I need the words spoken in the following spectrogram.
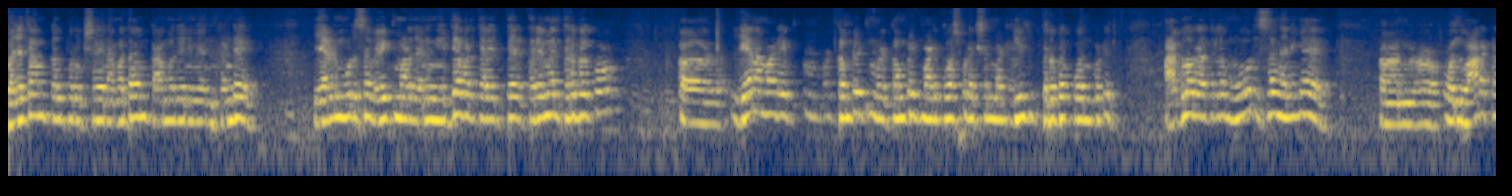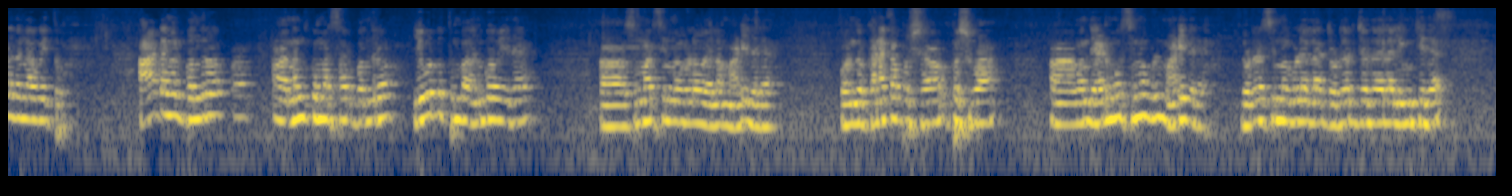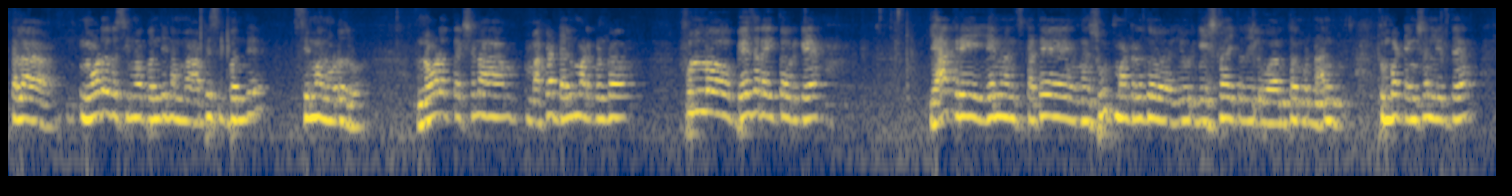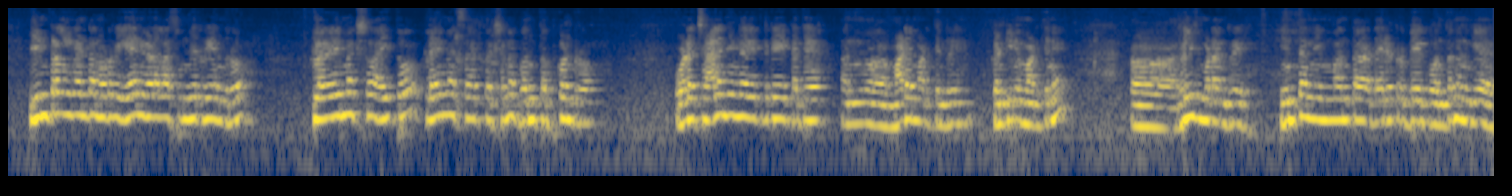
ಭಜತಾಂ ಕಲ್ಪವೃಕ್ಷಾಯ ನಮತಾಂ ಕಾಮಧೇನಿವೆ ಅಂದ್ಕೊಂಡೆ ಎರಡು, ಮೂರು ಸಹ ವೆಯ್ಟ್ ಮಾಡಿದೆ. ನನಗೆ ನಿದ್ದೆ ಬರ್ತಾರೆ ತೆರೆ ಮೇಲೆ ತರಬೇಕು. ಏನ ಮಾಡಿ ಕಂಪ್ಲೀಟ್ ಕಂಪ್ಲೀಟ್ ಮಾಡಿ ಪೋಸ್ಟ್ ಪ್ರೊಡಕ್ಷನ್ ಮಾಡಿ ರಿಲೀಸ್ ತರಬೇಕು ಅಂದ್ಬಿಟ್ಟು ಹಗಲು ರಾತ್ರಿ ಮೂರು ದಿವಸ ನನಗೆ ಒಂದು ವಾರ ಕಳೆದಂಗೆ ಆಗೋಯ್ತು. ಆ ಟೈಮಲ್ಲಿ ಬಂದರು ನಂದಕುಮಾರ್ ಸರ್ ಬಂದರು. ಇವ್ರಿಗೂ ತುಂಬ ಅನುಭವ ಇದೆ. ಸುಮಾರು ಸಿನಿಮಾಗಳು ಎಲ್ಲ ಮಾಡಿದ್ದಾರೆ. ಒಂದು ಕನಕ ಪುಷ್ಪ ಪುಷ್ಪ ಒಂದು ಎರಡು ಮೂರು ಸಿನಿಮಾಗಳು ಮಾಡಿದ್ದಾರೆ. ದೊಡ್ಡ ದೊಡ್ಡ ಸಿನಿಮಾಗಳೆಲ್ಲ, ದೊಡ್ಡ ದೊಡ್ಡ ಜನ ಎಲ್ಲ ಲಿಂಕ್ ಇದೆ. ಎಲ್ಲ ನೋಡಿದ್ರು ಸಿನಿಮಾ ಬಂದು, ನಮ್ಮ ಆಫೀಸಿಗೆ ಬಂದು ಸಿನಿಮಾ ನೋಡಿದ್ರು. ನೋಡಿದ ತಕ್ಷಣ ಮಕ ಡಲ್ ಮಾಡಿಕೊಂಡು ಫುಲ್ಲು ಬೇಜಾರಾಯಿತು ಅವ್ರಿಗೆ. ಯಾಕ್ರಿ, ಏನು ನನ್ನ ಕತೆ ನಾನು ಶೂಟ್ ಮಾಡಿರೋದು ಇವ್ರಿಗೆ ಇಷ್ಟ ಆಯ್ತದ ಅಂತ ಅಂದ್ಬಿಟ್ಟು ನಾನು ತುಂಬ ಟೆನ್ಷನ್ಲಿದ್ದೆ ಇಂಟ್ರಲ್ ಗಂಟ ನೋಡಿದ್ರೆ ಏನು ಹೇಳಲ್ಲ ಸುಮ್ಮನಿರ್ರಿ ಅಂದರು. ಕ್ಲೈಮ್ಯಾಕ್ಸ್ ಆಯಿತು. ಕ್ಲೈಮ್ಯಾಕ್ಸ್ ಆದ ತಕ್ಷಣ ಬಂದು ತಪ್ಕೊಂಡ್ರು. ಒಳ್ಳೆ ಚಾಲೆಂಜಿಂಗ್ ಆಗೈತೆ ರೀ ಕತೆ. ನಾನು ಮಾಡೇ ಮಾಡ್ತೀನಿ ರೀ. ಕಂಟಿನ್ಯೂ ಮಾಡ್ತೀನಿ. ರಿಲೀಸ್ ಮಾಡೋಣ ರೀ. ಇಂಥ ನಿಮ್ಮಂಥ ಡೈರೆಕ್ಟರ್ ಬೇಕು ಅಂತ ನನಗೆ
